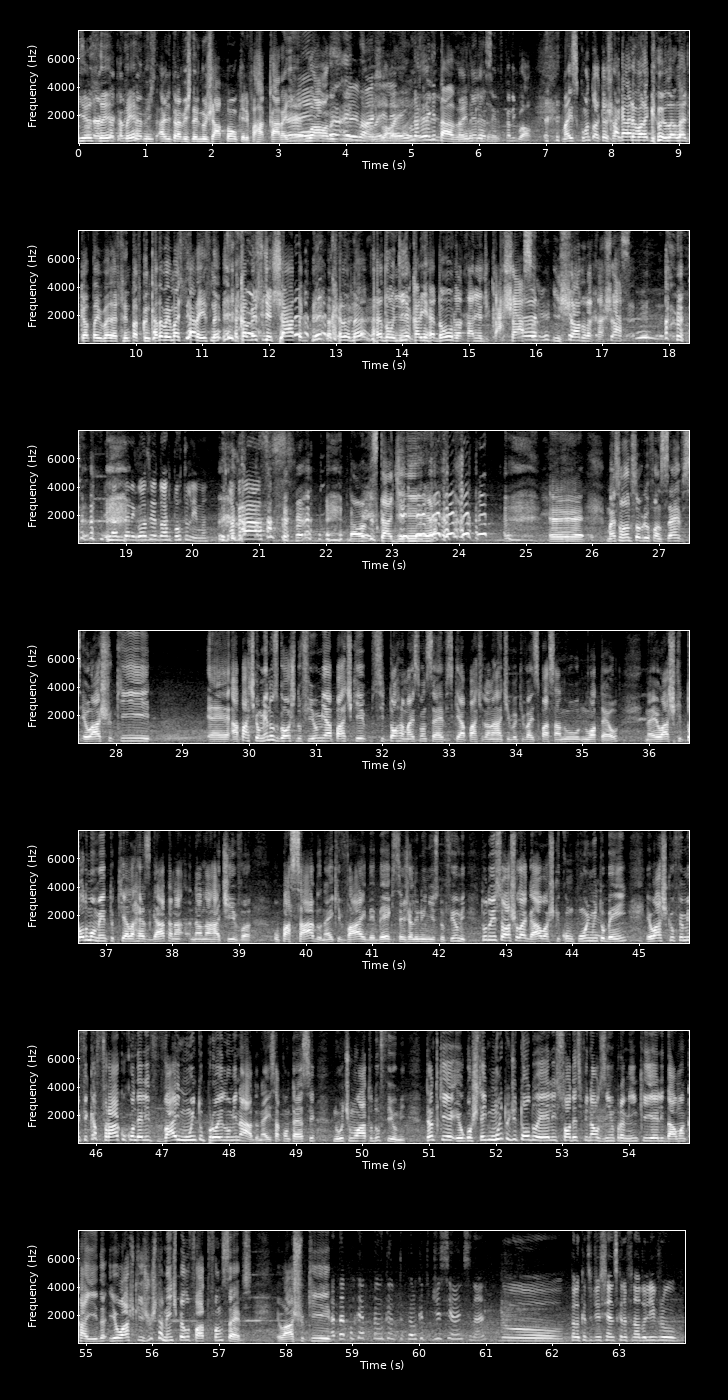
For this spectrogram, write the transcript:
ia ser aquela perfeito. entrevista, a entrevista dele no Japão, que ele faz a cara igual. é igual, é igual, é inacreditável, Tá é envelhecendo, ficando igual. Mas quanto à questão... A galera fala que o Leonardo DiCaprio tá envelhecendo, tá ficando cada vez mais cearense, né? A cabecinha chata, aquela, né? Redondinha, carinha Aquela redonda. carinha de cachaça, É. inchada da cachaça. ele tá ficando igualzinho o Eduardo Porto Lima. Abraços! Dá uma piscadinha. É, mas falando sobre o fanservice, eu acho que é, a parte que eu menos gosto do filme é a parte que se torna mais fanservice, que é a parte da narrativa que vai se passar no, no hotel. né? Eu acho que todo momento que ela resgata na, na narrativa o passado, né, que vai beber, que seja ali no início do filme, tudo isso eu acho legal, acho que compõe muito bem. Eu acho que o filme fica fraco quando ele vai muito pro iluminado, né? Isso acontece no último ato do filme. Tanto que eu gostei muito de todo ele, só desse finalzinho pra mim que ele dá uma caída, e eu acho que justamente pelo fato fanservice. Eu acho que Até porque, pelo que, pelo que tu disse antes, né? Do, pelo que tu disse antes, que no final do livro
